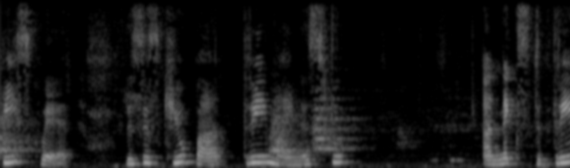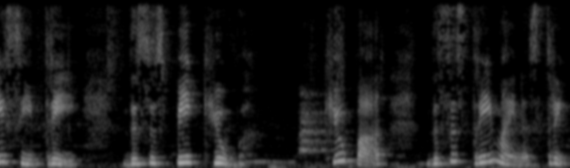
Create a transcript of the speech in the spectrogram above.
P square. This is Q power 3 minus 2. And next 3C3, this is p cube q bar this is 3 minus 3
